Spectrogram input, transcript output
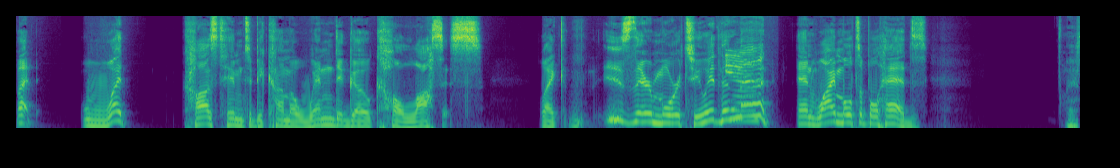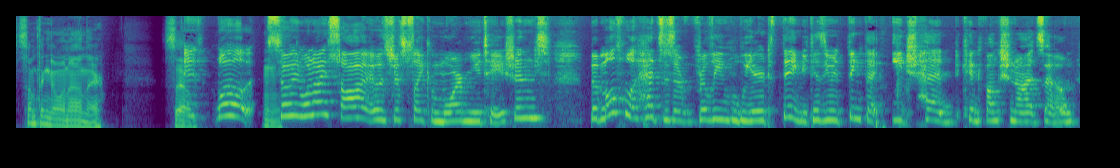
But what caused him to become a Wendigo Colossus? Like, is there more to it than Yeah. that? And why multiple heads? There's something going on there. So It, well, Hmm. so in what I saw, it was just like more mutations. But multiple heads is a really weird thing because you would think that each head can function on its own.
